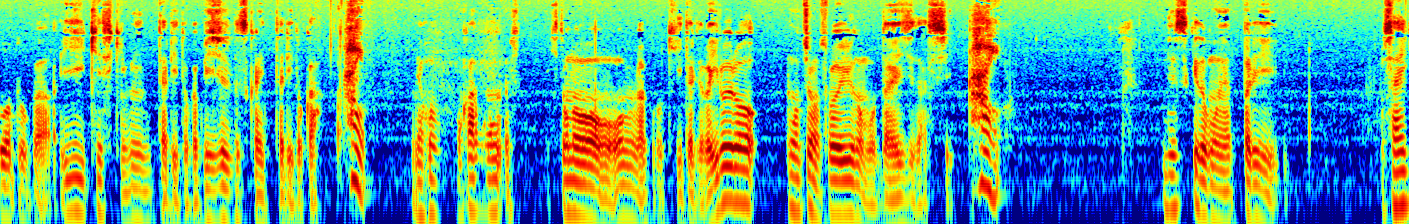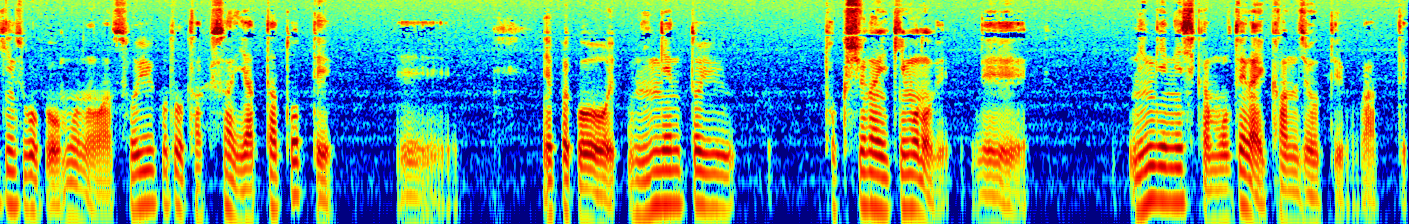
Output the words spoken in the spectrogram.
行とか、いい景色見に行ったりとか、美術館行ったりとか、はい。でほ他の人の音楽を聴いたりとか、いろいろ、もちろんそういうのも大事だし、はい。ですけども、やっぱり、最近すごく思うのは、そういうことをたくさんやったとって、えーやっぱこう、人間という特殊な生き物で、で、人間にしか持てない感情っていうのがあって、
